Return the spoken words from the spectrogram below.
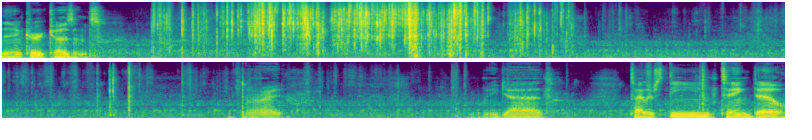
Then Kirk Cousins. Alright. We got Tyler Steen, Tank Dell.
